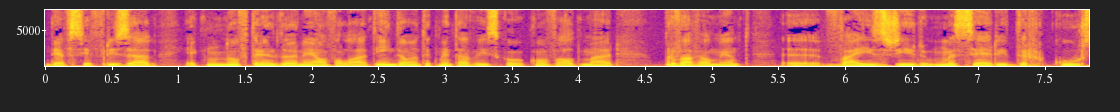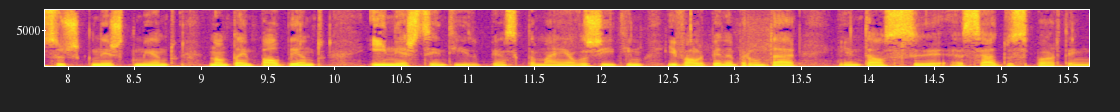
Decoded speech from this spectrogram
deve ser frisado, é que um novo treinador em Alvalade, e ainda ontem comentava isso com, com o Valdemar, provavelmente uh, vai exigir uma série de recursos que neste momento não tem Paulo Bento. E neste sentido, penso que também é legítimo e vale a pena perguntar. Então, se a SAD do Sporting,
